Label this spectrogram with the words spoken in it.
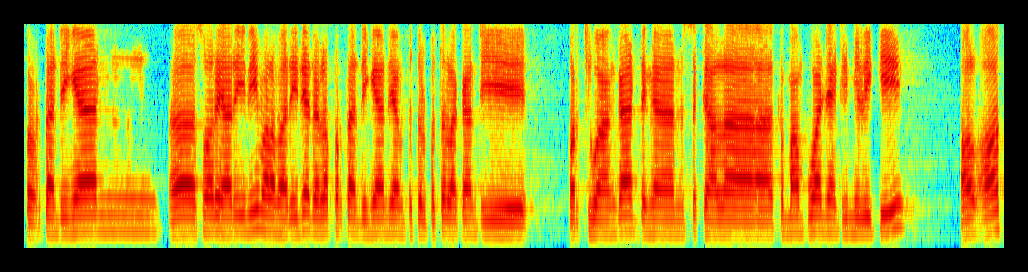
pertandingan uh, sore hari ini malam hari ini adalah pertandingan yang betul-betul akan diperjuangkan dengan segala kemampuan yang dimiliki all out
